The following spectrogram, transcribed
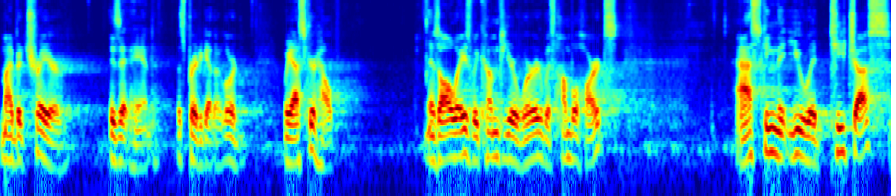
my betrayer is at hand. Let's pray together. Lord, we ask your help. As always, we come to your word with humble hearts, asking that you would teach us,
